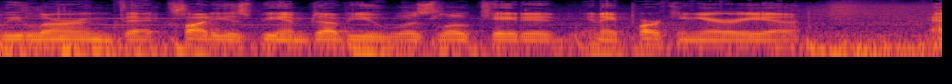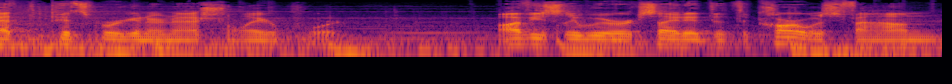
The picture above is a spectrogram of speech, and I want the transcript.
We learned that Claudia's BMW was located in a parking area at the Pittsburgh International Airport. Obviously, we were excited that the car was found,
